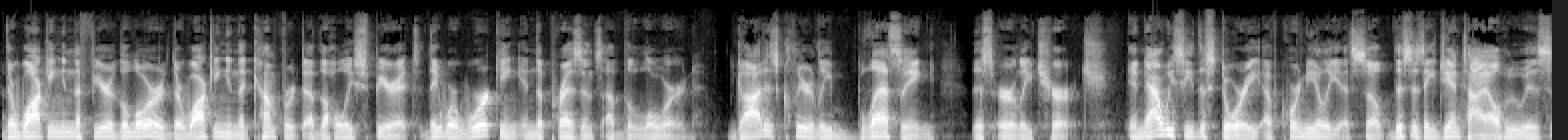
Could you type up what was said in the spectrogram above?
They're walking in the fear of the Lord. They're walking in the comfort of the Holy Spirit. They were working in the presence of the Lord. God is clearly blessing this early church. And now we see the story of Cornelius. So this is a Gentile who is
